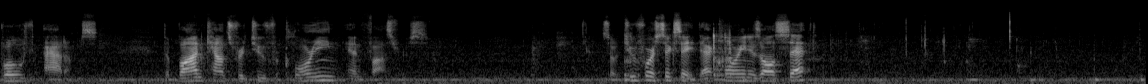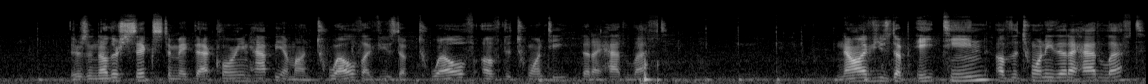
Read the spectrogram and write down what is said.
both atoms. The bond counts for two for chlorine and phosphorus. So two, four, six, eight. That chlorine is all set. There's another six to make that chlorine happy. I'm on 12. I've used up 12 of the 20 that I had left. Now I've used up 18 of the 20 that I had left.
